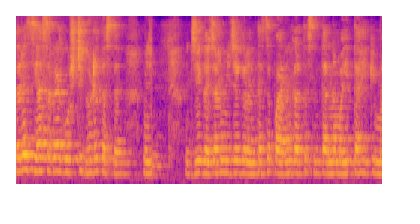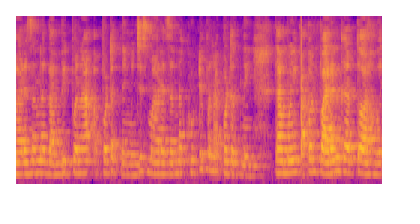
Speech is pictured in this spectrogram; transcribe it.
तरच या सगळ्या गोष्टी घडत असतात. म्हणजे जे गजान विजय ग्रंथाचं पालन करत असतात त्यांना माहीत आहे की महाराजांना दांभिकपणा पटत नाही. म्हणजेच महाराजांना खोटेपणा पटत नाही. त्यामुळे आपण पारायण करतो आहोत.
